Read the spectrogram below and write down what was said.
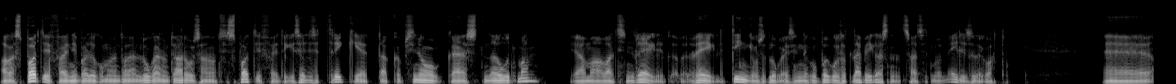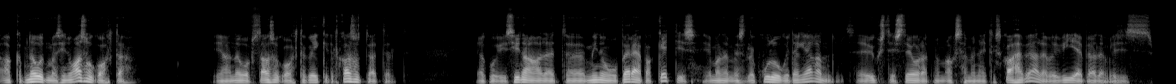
aga Spotify, nii palju, kui ma nüüd olen lugenud ja aru saanud, siis Spotify tegi sellise triki, et hakkab sinu käest nõudma ja ma vaatasin reeglid, reeglid, tingimused lugesin nagu põgusalt läbi ka, sest nad saatsid mulle meili selle kohta. hakkab nõudma sinu asukohta ja nõuab seda asukohta kõikidelt kasutajatelt. ja kui sina oled äh, minu perepaketis ja me oleme selle kulu kuidagi jaganud, see üksteist eurot me maksame näiteks kahe peale või viie peale või siis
